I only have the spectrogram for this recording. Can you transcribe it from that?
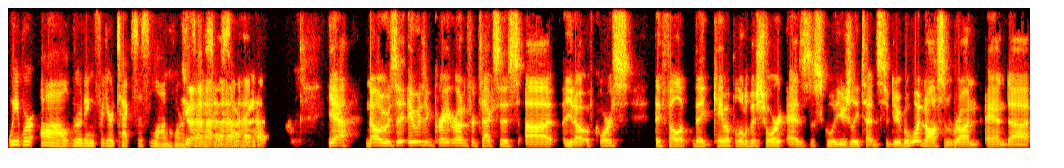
we were all rooting for your Texas Longhorns. I'm so sorry. yeah, no, it was a, it was a great run for Texas. Uh, you know, of course they fell up, they came up a little bit short, as the school usually tends to do. But what an awesome run! And uh,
